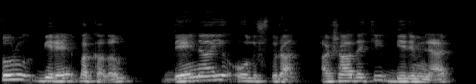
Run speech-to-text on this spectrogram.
Soru 1'e bakalım. DNA'yı oluşturan aşağıdaki birimler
